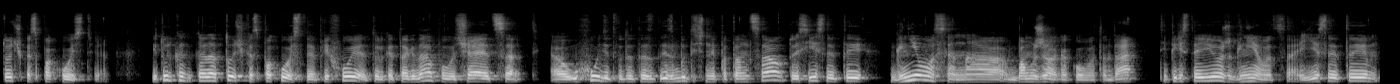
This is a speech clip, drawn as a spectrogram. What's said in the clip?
точка спокойствия. И только когда точка спокойствия приходит, только тогда, получается, э, уходит вот этот избыточный потенциал. То есть, если ты гневался на бомжа какого-то, да, ты перестаешь гневаться. Если ты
